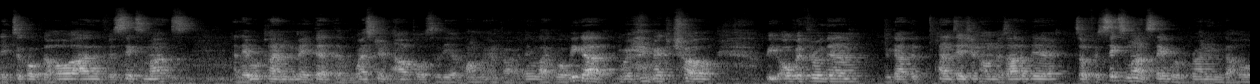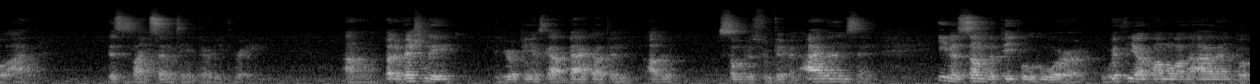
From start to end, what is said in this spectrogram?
They took over the whole island for six months. And they were planning to make that the western outpost of the Akwamu Empire. They were like, well, we got it. We're in control. We overthrew them. We got the plantation owners out of there. So for six months, they were running the whole island. This is like 1733. Um, but eventually, the Europeans got back up and other soldiers from different islands and even some of the people who were with the Akwamu on the island but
